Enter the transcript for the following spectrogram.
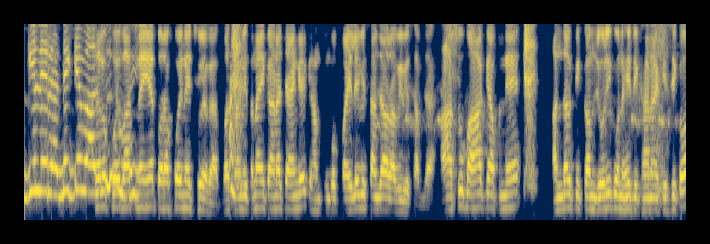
अकेले रहने के बाद चलो कोई बात नहीं है तोरा कोई नहीं छुएगा। बस हम इतना ही कहना चाहेंगे कि हम तुमको पहले भी समझा और अभी भी समझा। आँसू बहा के अपने अंदर की कमज़ोरी को नहीं दिखाना है किसी को।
